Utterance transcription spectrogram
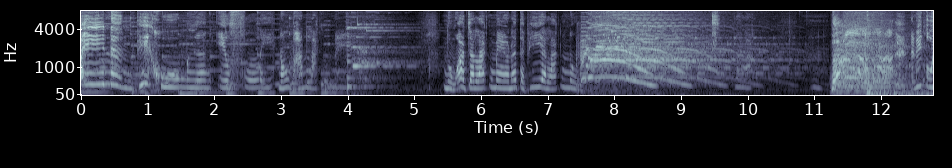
ตีหนึ่งที่คูเมืองอิลสลิกน้องพันรักแมว หนูอาจจะรักแมวนะ แต่พี่อะรักหนู น่ารัก อันนี้ตัว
